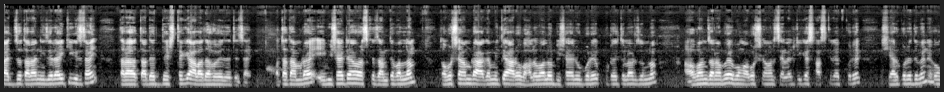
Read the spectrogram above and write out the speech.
রাজ্য তারা নিজেরাই কি চায়, তারা তাদের দেশ থেকে আলাদা হয়ে যেতে চায়। অর্থাৎ আমরা এই বিষয়টাও আজকে জানতে পারলাম। তো অবশ্যই আমরা আগামীতে আরও ভালো ভালো বিষয়ের উপরে ফুটে তোলার জন্য আহ্বান জানাব এবং অবশ্যই আমার চ্যানেলটিকে সাবস্ক্রাইব করে শেয়ার করে দেবেন এবং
